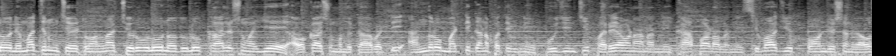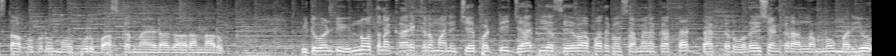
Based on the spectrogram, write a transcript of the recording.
లో నిమజ్జనం చేయటం వలన చెరువులు నదులు కాలుష్యం అయ్యే అవకాశం ఉంది కాబట్టి అందరూ మట్టి గణపతిని పూజించి పర్యావరణాన్ని కాపాడాలని శివాజీ ఫౌండేషన్ వ్యవస్థాపకుడు మోపూరు భాస్కర్ నాయుడు గారు అన్నారు. ఇటువంటి వినూతన కార్యక్రమాన్ని చేపట్టి జాతీయ సేవా పథకం సమన్వయకర్త డాక్టర్ ఉదయశంకర్ అల్లంను మరియు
